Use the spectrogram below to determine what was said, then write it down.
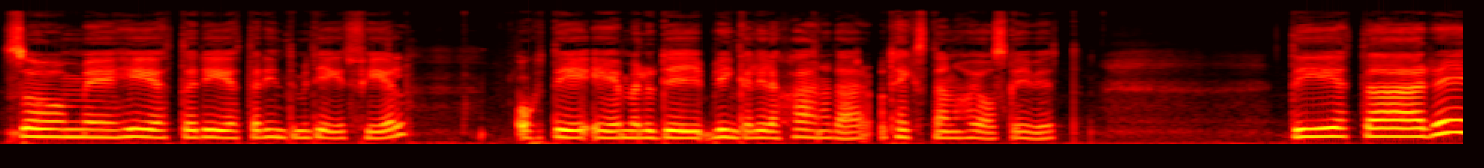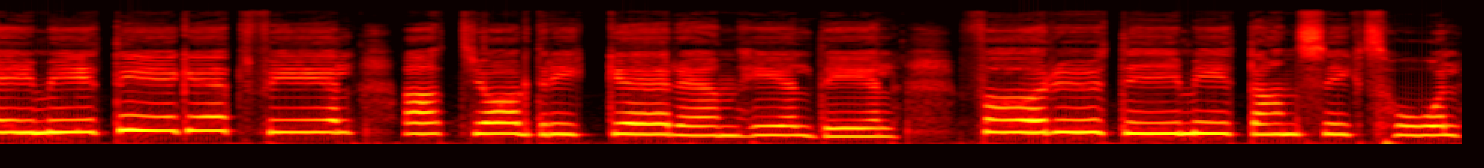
som heter Det är inte mitt eget fel. Och det är melodi Blinka lilla stjärna där och texten har jag skrivit. Det är ej mitt eget fel att jag dricker en hel del Förut i mitt ansiktshål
